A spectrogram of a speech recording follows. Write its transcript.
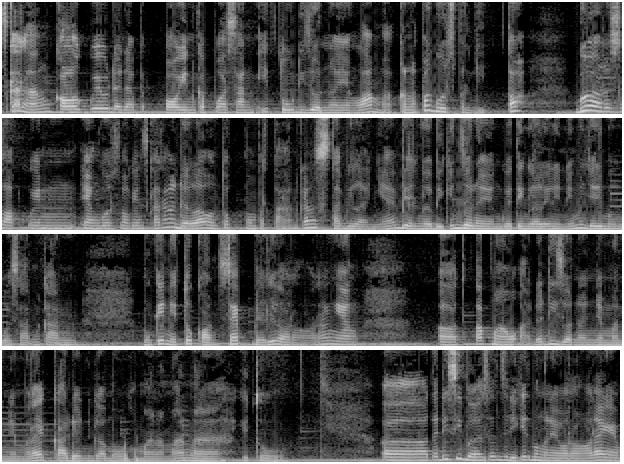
Sekarang kalau gue udah dapet poin kepuasan itu di zona yang lama kenapa gue harus pergi? Toh gue harus lakuin yang gue harus lakuin sekarang adalah untuk mempertahankan stabilannya biar nggak bikin zona yang gue tinggalin ini menjadi membosankan. Mungkin itu konsep dari orang-orang yang uh, tetap mau ada di zona nyamannya mereka dan gak mau ke mana-mana gitu uh, tadi sih bahasan sedikit mengenai orang-orang yang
